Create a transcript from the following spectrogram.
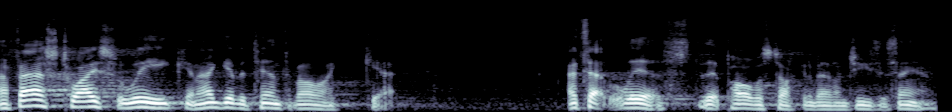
I fast twice a week and I give a tenth of all I get. That's that list that Paul was talking about on Jesus' hand.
